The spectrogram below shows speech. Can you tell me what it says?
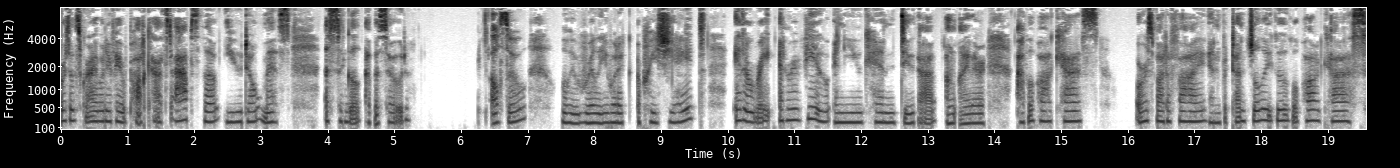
or subscribe on your favorite podcast app so that you don't miss a single episode. Also, what we really would appreciate is a rate and review, and you can do that on either Apple Podcasts or Spotify and potentially Google Podcasts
